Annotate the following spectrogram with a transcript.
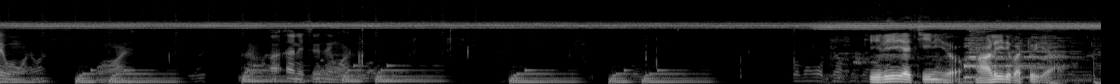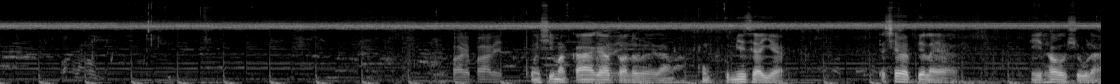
တဲ့ဝင်ဝင်ဝင်ဝင်အဲ့အဲ့နေစင်းစင်းဝင်ရေလေးတွေကကြီးနေတော့ငါးလေးတွေပါတွေ့ရတယ်ပါတယ်ပါတယ်ဝင်ရှိမှာကားကားတော်လို့ရတာမှာကိုမြင့်ဆရာကြီးကတစ်ချက်ပဲပြစ်လိုက်ရနေထောက်ကိုရှိုးလာ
